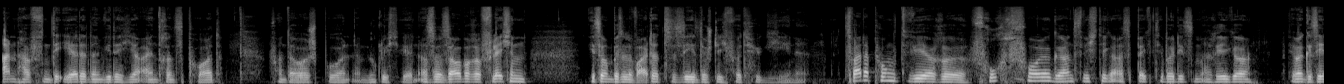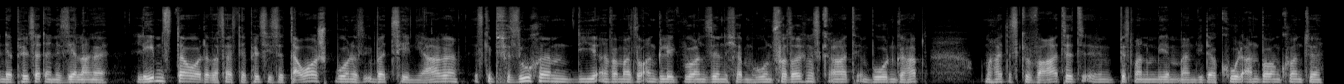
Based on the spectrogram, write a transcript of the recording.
anhaftende Erde dann wieder hier ein Transport von Dauerspuren ermöglicht werden. Also saubere Flächen ist auch ein bisschen weiter zu sehen, so Stichwort Hygiene. Zweiter Punkt wäre Fruchtfolge, ganz wichtiger Aspekt hier bei diesem Erreger. Wir haben gesehen, der Pilz hat eine sehr lange Lebensdauer oder was heißt der Pilz, diese Dauerspuren, das ist über zehn Jahre. Es gibt Versuche, die einfach mal so angelegt worden sind. Ich habe einen hohen Verseuchungsgrad im Boden gehabt. Man hat es gewartet, äh, bis man man wieder Kohl anbauen konnte,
